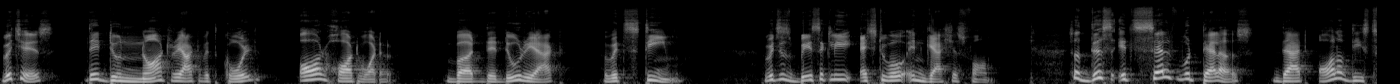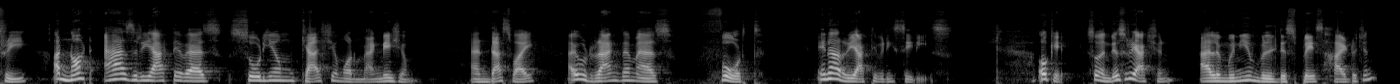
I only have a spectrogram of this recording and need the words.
which is they do not react with cold or hot water, but they do react with steam, which is basically H2O in gaseous form. So this itself would tell us that all of these three are not as reactive as sodium, calcium or magnesium. And that's why I would rank them as fourth in our reactivity series. Okay, so in this reaction, aluminium will displace hydrogen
